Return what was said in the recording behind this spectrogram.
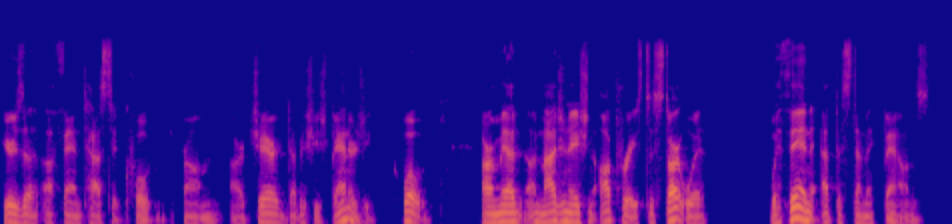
Here's a, a fantastic quote from our chair, Debashish Banerjee. Quote, our imagination operates to start with within epistemic bounds.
